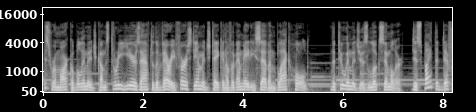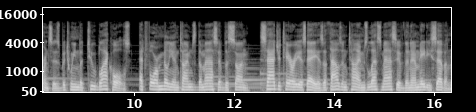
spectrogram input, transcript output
This remarkable image comes three years after the very first image taken of a M87 black hole. The two images look similar, despite the differences between the two black holes. At 4 million times the mass of the Sun, Sagittarius A is a thousand times less massive than M87.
